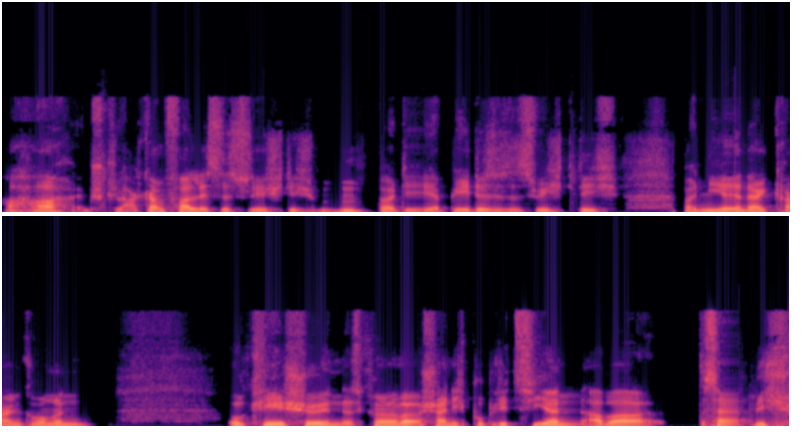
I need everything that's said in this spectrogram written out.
Aha, im Schlaganfall ist es wichtig, mhm, bei Diabetes ist es wichtig, bei Nierenerkrankungen. Okay, schön, das können wir wahrscheinlich publizieren, aber das hat mich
